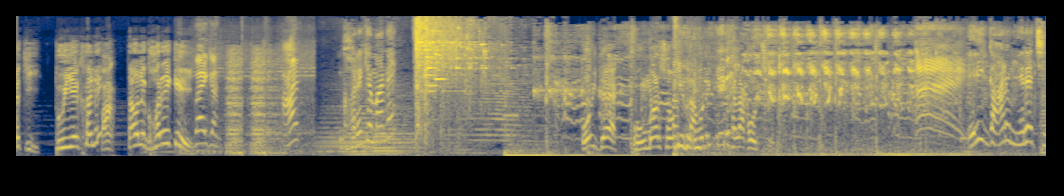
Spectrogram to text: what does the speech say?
এ কি তুই এখানে? তাহলে ঘরে কে? বাইগান। আর ঘরে কে মানে? ওই দেখ বৌমার সঙ্গে তাহলে কে খেলা করছে? এই গাড়ি মেরেছে।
